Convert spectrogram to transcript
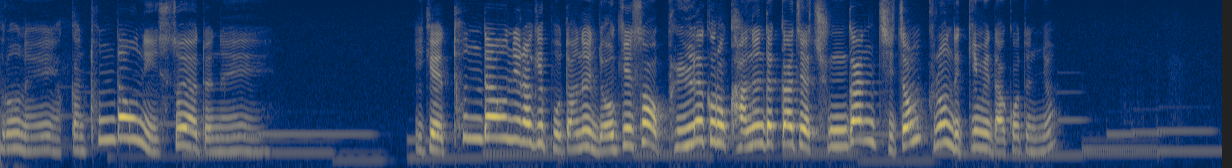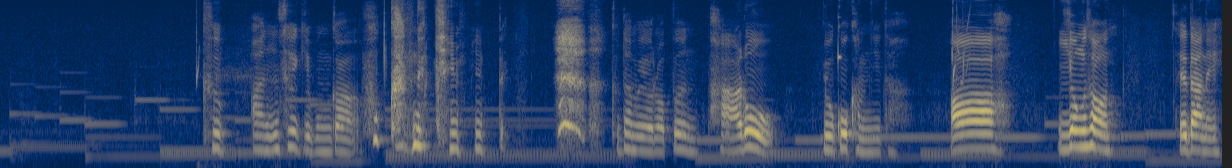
그러네. 약간 톤 다운이 있어야 되네. 이게 톤 다운이라기보다는 여기서 블랙으로 가는 데까지의 중간 지점? 그런 느낌이 나거든요. 급 안색이 뭔가 훅 간 느낌인데. 그 다음에 여러분 바로 요거 갑니다. 아 이경선 대단해.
